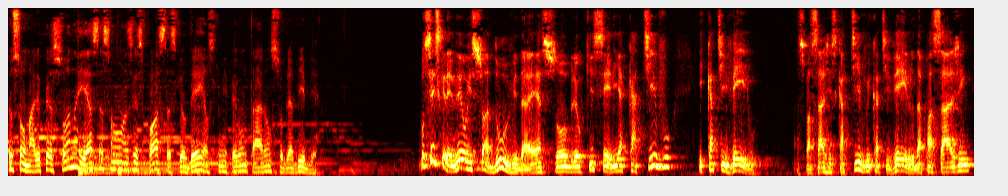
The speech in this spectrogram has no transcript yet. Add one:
Eu sou Mário Persona e essas são as respostas que eu dei aos que me perguntaram sobre a Bíblia. Você escreveu e sua dúvida é sobre o que seria cativo e cativeiro. As passagens cativo e cativeiro da passagem,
